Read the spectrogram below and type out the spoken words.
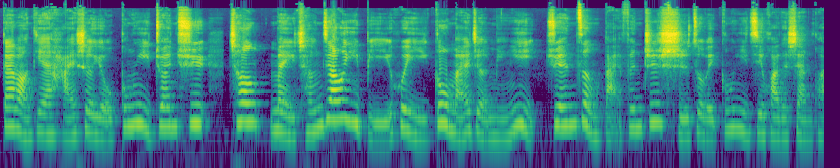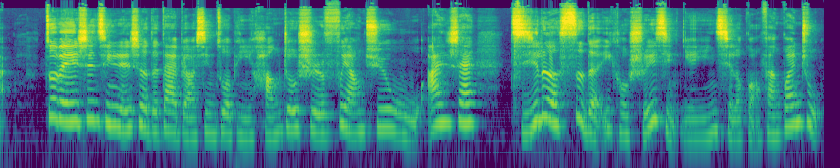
该网店还设有公益专区，称每成交一笔会以购买者名义捐赠百分之十作为公益计划的善款。作为深情人设的代表性作品，杭州市富阳区武安山极乐寺的一口水井也引起了广泛关注。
